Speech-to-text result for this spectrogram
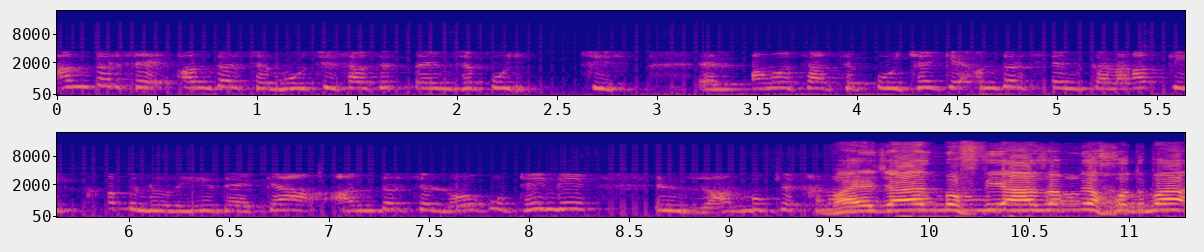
اندر سے اندر سے موسیٰ صاحب سے پہن سے پوچھ علامہ صاحب سے پوچھیں کہ اندر سے انقلاب کی کب نوید ہے؟ کیا اندر سے لوگ اٹھیں گے؟ ان ظالموں کے خلاف بھائی جاز مفتی آزم نے خطبہ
